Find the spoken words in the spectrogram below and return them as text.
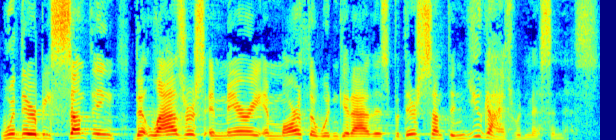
would there be something that Lazarus and Mary and Martha wouldn't get out of this, but there's something you guys would miss in this.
